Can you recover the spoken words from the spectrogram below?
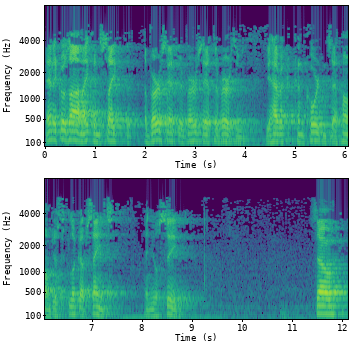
And it goes on. I can cite a verse after verse after verse. If you have a concordance at home, just look up saints and you'll see. So,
